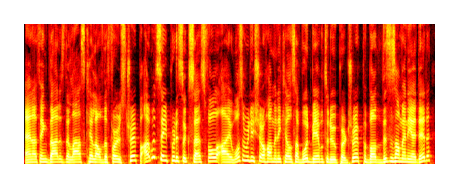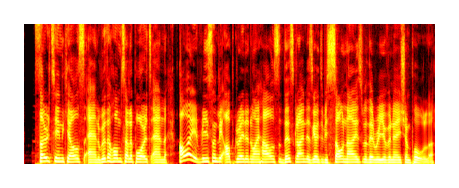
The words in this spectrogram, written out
And I think that is the last kill of the first trip. I would say pretty successful. I wasn't really sure how many kills I would be able to do per trip, but this is how many I did. 13 kills and with the home teleport and how I recently upgraded my house, this grind is going to be so nice with the rejuvenation pool.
